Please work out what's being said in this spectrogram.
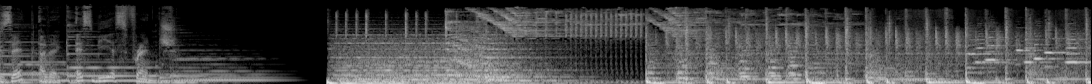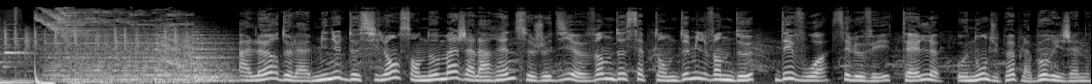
Vous êtes avec SBS French. À l'heure de la minute de silence en hommage à la reine ce jeudi 22 septembre 2022, des voix s'élevaient, telles, au nom du peuple aborigène.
